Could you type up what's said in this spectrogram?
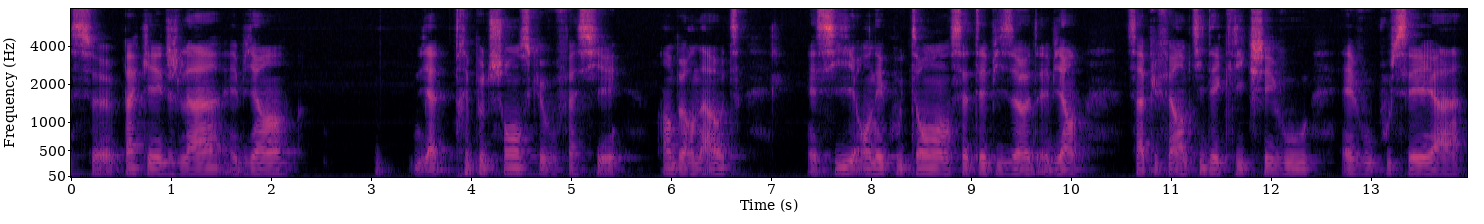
ce package-là, eh bien, il y a très peu de chances que vous fassiez un burn-out et si en écoutant cet épisode, eh bien, ça a pu faire un petit déclic chez vous et vous pousser à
